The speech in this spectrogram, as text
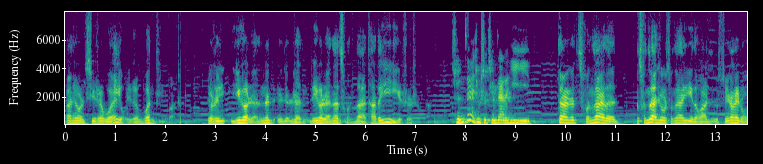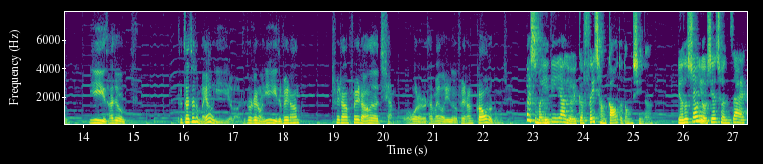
但就是其实我也有一个问题吧，就是一个人的人一个人的存在，它的意义是什么？存在就是存在的意义。但是存在的存在就是存在意义的话，实际上这种意义它就它它它就没有意义了，就是这种意义就非常非常非常的浅薄，或者是它没有一个非常高的东西。为什么一定要有一个非常高的东西呢？有的时候有些存在，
